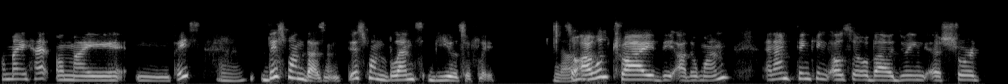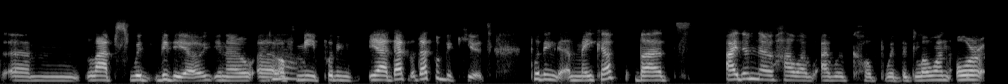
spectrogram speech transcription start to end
on my head on my um, face mm. this one doesn't this one blends beautifully no. So I will try the other one, and I'm thinking also about doing a short um, lapse with video, you know, uh, yeah. of me putting. Yeah, that that would be cute, putting a makeup. But I don't know how I, I will cope with the glow on, or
